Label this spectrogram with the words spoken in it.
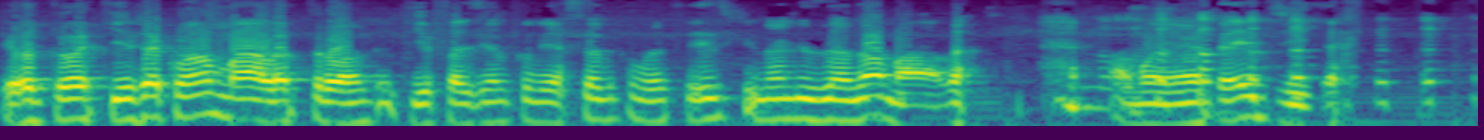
eu tô aqui já com a mala pronta aqui, fazendo, conversando com vocês, finalizando a mala. Nossa. Amanhã é dia.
